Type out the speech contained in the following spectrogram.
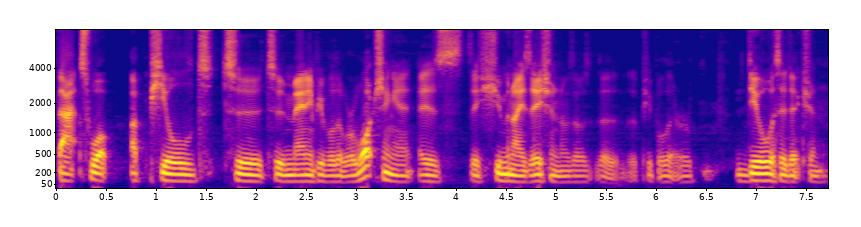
that's what appealed to to many people that were watching it is the humanization of those the, the people that are, deal with addiction.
